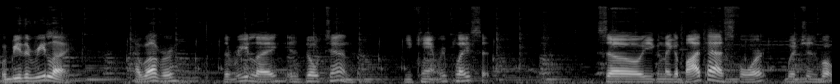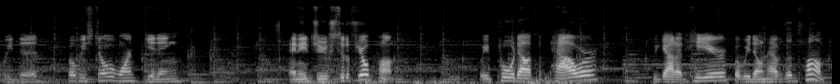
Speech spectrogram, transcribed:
would be the relay. However, the relay is built in. You can't replace it. So you can make a bypass for it, which is what we did, but we still weren't getting any juice to the fuel pump. We pulled out the power, we got it here, but we don't have the pump.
